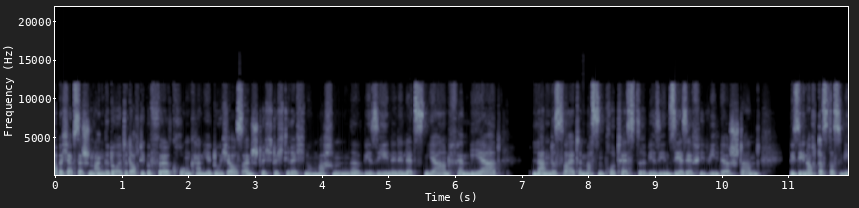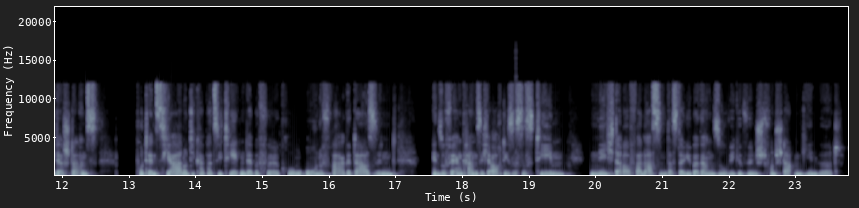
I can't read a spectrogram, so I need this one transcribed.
Aber ich habe es ja schon angedeutet, auch die Bevölkerung kann hier durchaus einen Strich durch die Rechnung machen. Wir sehen in den letzten Jahren vermehrt landesweite Massenproteste. Wir sehen sehr, sehr viel Widerstand. Wir sehen auch, dass das Widerstandspotenzial und die Kapazitäten der Bevölkerung ohne Frage da sind. Insofern kann sich auch dieses System nicht darauf verlassen, dass der Übergang so wie gewünscht vonstatten gehen wird.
